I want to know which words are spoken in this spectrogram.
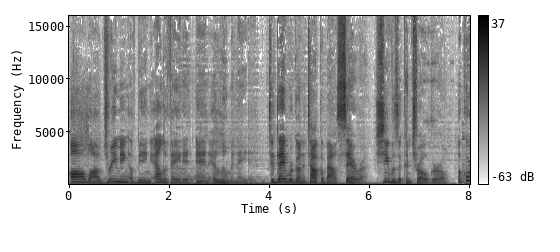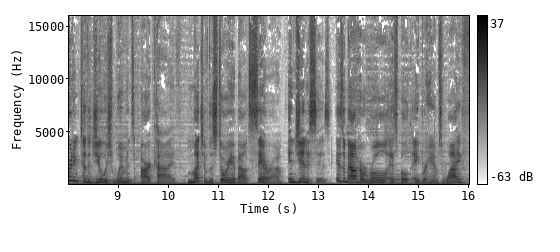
all while dreaming of being elevated and illuminated. Today we're going to talk about Sarah. She was a control girl. According to the Jewish Women's Archive, much of the story about Sarah in Genesis is about her role as both Abraham's wife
